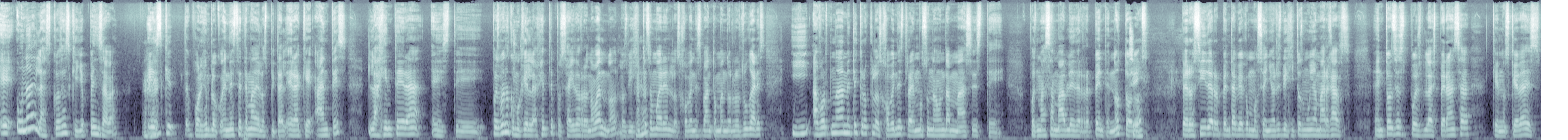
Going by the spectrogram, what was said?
eh, una de las cosas que yo pensaba Ajá. es que, por ejemplo, en este tema del hospital, era que antes la gente era, este, pues bueno, como que la gente pues se ha ido renovando, ¿no? Los viejitos Ajá. se mueren, los jóvenes van tomando los lugares y afortunadamente creo que los jóvenes traemos una onda más, este, pues más amable de repente, no todos. Sí. Pero sí, de repente había como señores viejitos muy amargados. Entonces, pues la esperanza que nos queda es.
